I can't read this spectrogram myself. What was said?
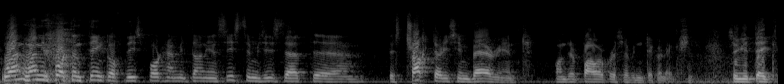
One, one important thing of these port Hamiltonian systems is that uh, the structure is invariant under power preserving interconnection. So you take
